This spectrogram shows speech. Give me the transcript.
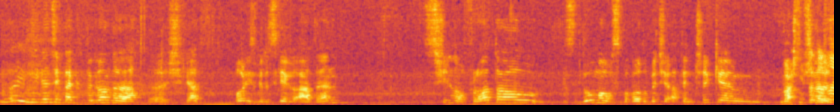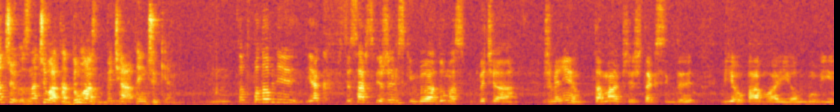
No i mniej więcej tak wygląda e, świat Polis greckiego Aten z silną flotą, z dumą z powodu bycia Ateńczykiem. Właśnie, co to znaczy, znaczyła ta duma z bycia Ateńczykiem? To podobnie jak w Cesarstwie Rzymskim była duma z bycia Rzymianinem. Tam mamy przecież tekst, gdy biją Pawła i on mówi,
